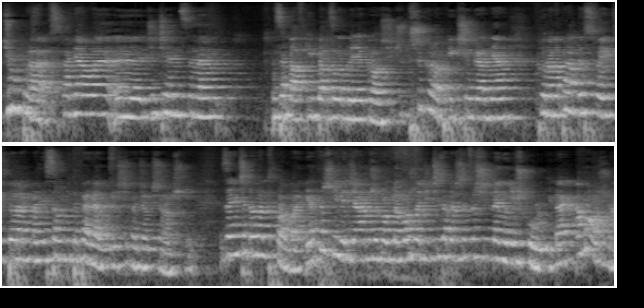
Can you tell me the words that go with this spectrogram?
Dziupla, wspaniałe e, dziecięce zabawki bardzo dobrej jakości, czy trzy kropki księgarnia, która naprawdę w swoich zbiorach ma niesamowite perełki, jeśli chodzi o książki. Zajęcia dodatkowe. Ja też nie wiedziałam, że w ogóle można dzieci zabrać na coś innego niż kulki, tak? A można,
